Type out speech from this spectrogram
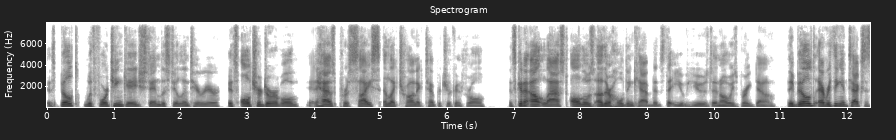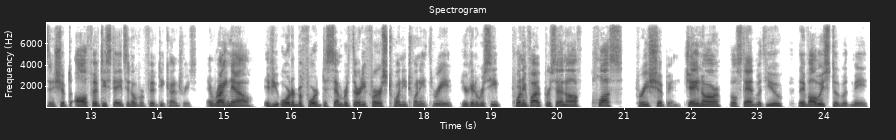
It's built with 14 gauge stainless steel interior. It's ultra durable. It has precise electronic temperature control it's going to outlast all those other holding cabinets that you've used and always break down. They build everything in Texas and ship to all 50 states and over 50 countries. And right now, if you order before December 31st, 2023, you're going to receive 25% off plus free shipping. J&R will stand with you. They've always stood with me.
